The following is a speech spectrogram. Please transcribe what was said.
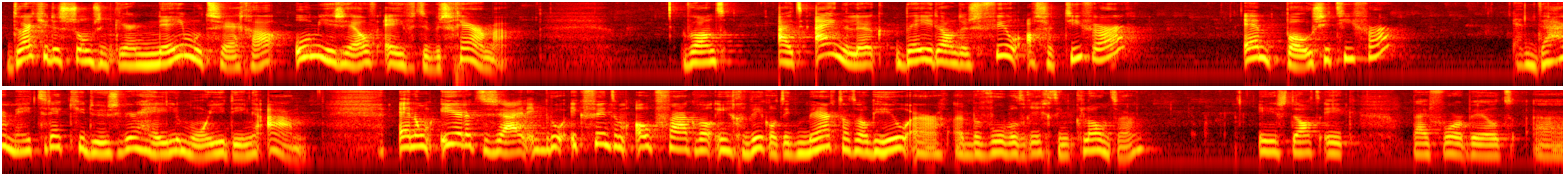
Dat je dus soms een keer nee moet zeggen om jezelf even te beschermen. Want uiteindelijk ben je dan dus veel assertiever en positiever. En daarmee trek je dus weer hele mooie dingen aan. En om eerlijk te zijn, ik bedoel, ik vind hem ook vaak wel ingewikkeld. Ik merk dat ook heel erg, eh, bijvoorbeeld richting klanten. Is dat ik bijvoorbeeld uh,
